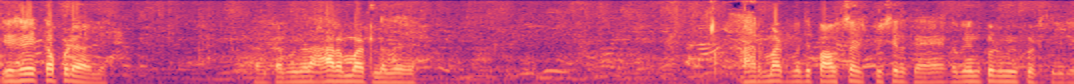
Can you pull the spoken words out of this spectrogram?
हे सगळे कपडे आले. आता आपण जरा आरमाटला जाऊया. आरमाटमध्ये पावसाळा स्पेशल काय आहे? रेनकोट बिनकोट तिकडे.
